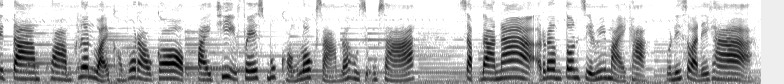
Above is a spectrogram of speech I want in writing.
ติดตามความเคลื่อนไหวของพวกเราก็ไปที่ Facebook ของโลก 360 องศา สัปดาห์หน้าเริ่มต้นซีรีส์ใหม่ค่ะ วันนี้สวัสดีค่ะ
